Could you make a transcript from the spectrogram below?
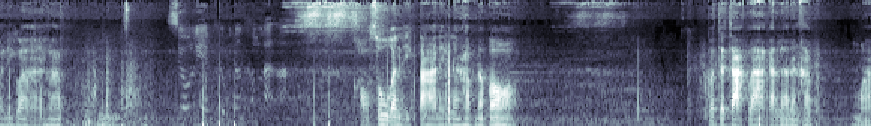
กันดีกว่านะครับ ขอสู้กันอีกตาหนึ่งนะครับ แล้วก็ ก็จะจากลากันแล้วนะครับ มา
